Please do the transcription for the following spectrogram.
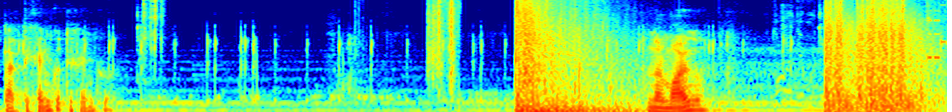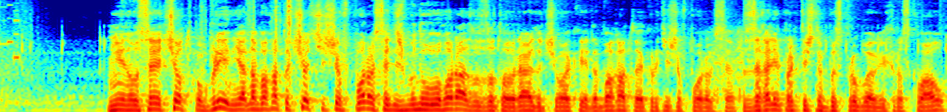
Так, тихенько, тихенько. Нормально. Ні, ну це чітко, блін, я набагато чіткіше впорався, ніж минулого разу, зато реально, чуваки, набагато я крутіше впорався. Взагалі практично без проблем їх розклав.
